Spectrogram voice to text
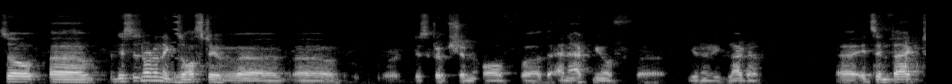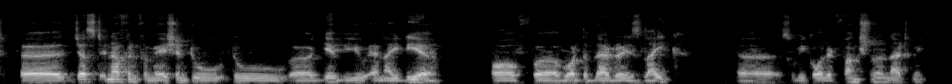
So uh, this is not an exhaustive uh, uh, description of uh, the anatomy of uh, urinary bladder. It's in fact just enough information to, to give you an idea of what the bladder is like. so we call it functional anatomy.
